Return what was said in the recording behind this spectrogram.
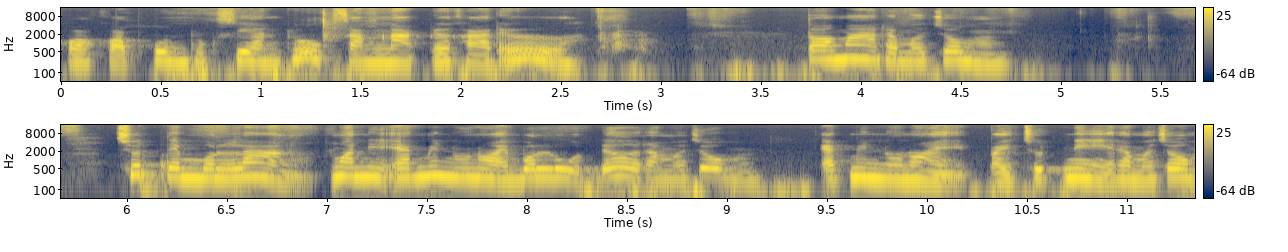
ขอขอบคุณทุกเสียนทุกสำนักเด้อค่ะเด้อ ต่อมาท่านผู้ชม ชุดเต็มบนล่างวันนี้แอดมินหนูหน่อยบนหลุดเด้อร์ท่านผู้ชมแอดมินหนูหน่อยไปชุดนี้ท่านผู้ชม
